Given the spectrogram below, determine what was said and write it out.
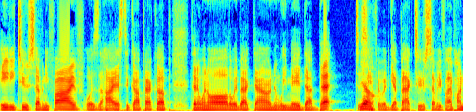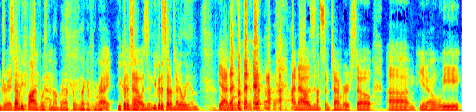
eighty two seventy five was the highest it got back up. Then it went all the way back down, and we made that bet to see Yeah. if it would get back to seventy five hundred. 75 was the number. I forget, like I forget. Right. You could have said a, you could have said a million. Yeah, that, and that was in September. So, um, you know, we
